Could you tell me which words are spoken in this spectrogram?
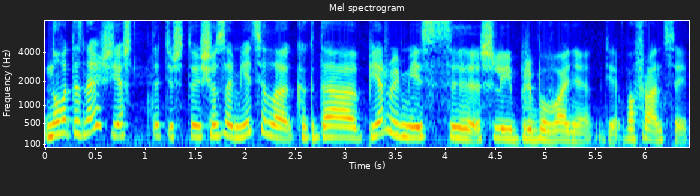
Ну вот ты знаешь, я, кстати, что еще заметила, когда первые месяцы шли пребывания где во Франции,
